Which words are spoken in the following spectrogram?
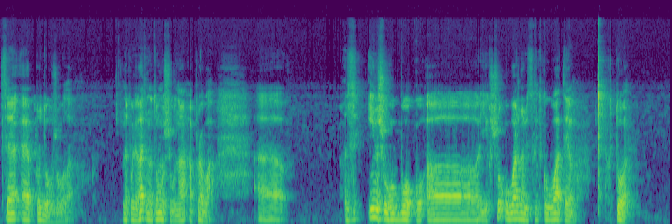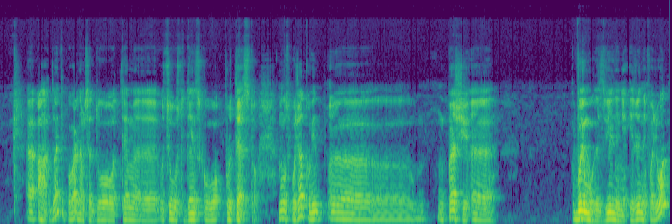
це е, продовжувала. Наполягати на тому, що вона права. З іншого боку, якщо уважно відслідкувати, хто. Е, А, давайте повернемося до теми е, оцього студентського протесту. Ну, спочатку він е, перші вимоги звільнення Ірини Фальон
